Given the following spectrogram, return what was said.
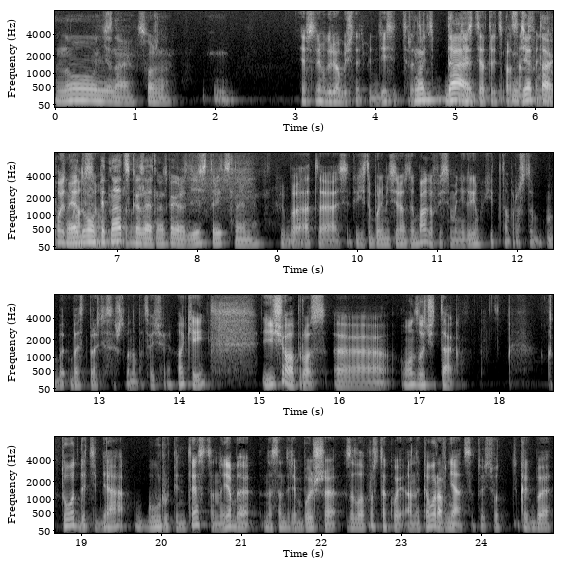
Ну, не знаю, сложно. Я все время говорю обычно типа 10-30%. Ну, да, 10-30% где-то так. Но я думал 15 сказать, но это как раз 10-30, наверное. Как бы от э, каких-то более-менее серьезных багов, если мы не говорим какие-то там просто best practices, чтобы нам подсвечивали. Окей. И еще вопрос. Э, он звучит так. кто для тебя гуру пинтеста, но я бы, на самом деле, больше задал вопрос такой, а на кого равняться? То есть вот как бы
